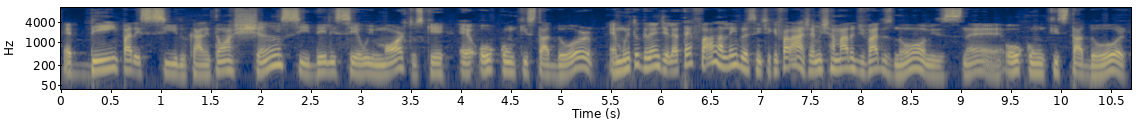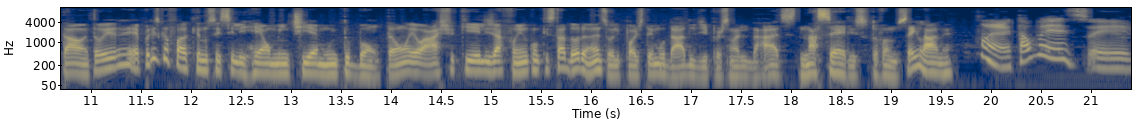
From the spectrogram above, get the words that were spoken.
É bem parecido, cara. Então a chance dele ser o Immortals, que é o Conquistador, é muito grande. Ele até fala, lembra assim, que ele fala, ah, já me chamaram de vários nomes, né, o Conquistador tal. Então é, é por isso que eu falo que eu não sei se ele realmente é muito bom. Então eu acho que ele já foi um Conquistador antes, ou ele pode ter mudado de personalidades na série, isso eu tô falando, sei lá, né. É, talvez. É,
